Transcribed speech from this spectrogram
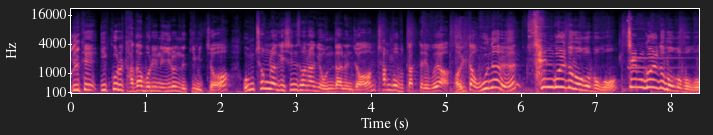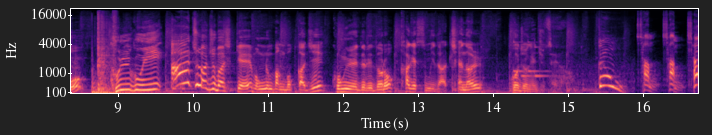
이렇게 입구를 닫아버리는 이런 느낌 있죠. 엄청나게 신선하게 온다는 점 참고 부탁드리고요. 어, 일단 오늘은 생굴도 먹어보고 찜굴도 먹어보고 굴구이 아주 아주 맛있게 먹는 방법까지 공유해드리도록 하겠습니다. 채널 고정해주세요. 뿅! 참, 참, 참.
